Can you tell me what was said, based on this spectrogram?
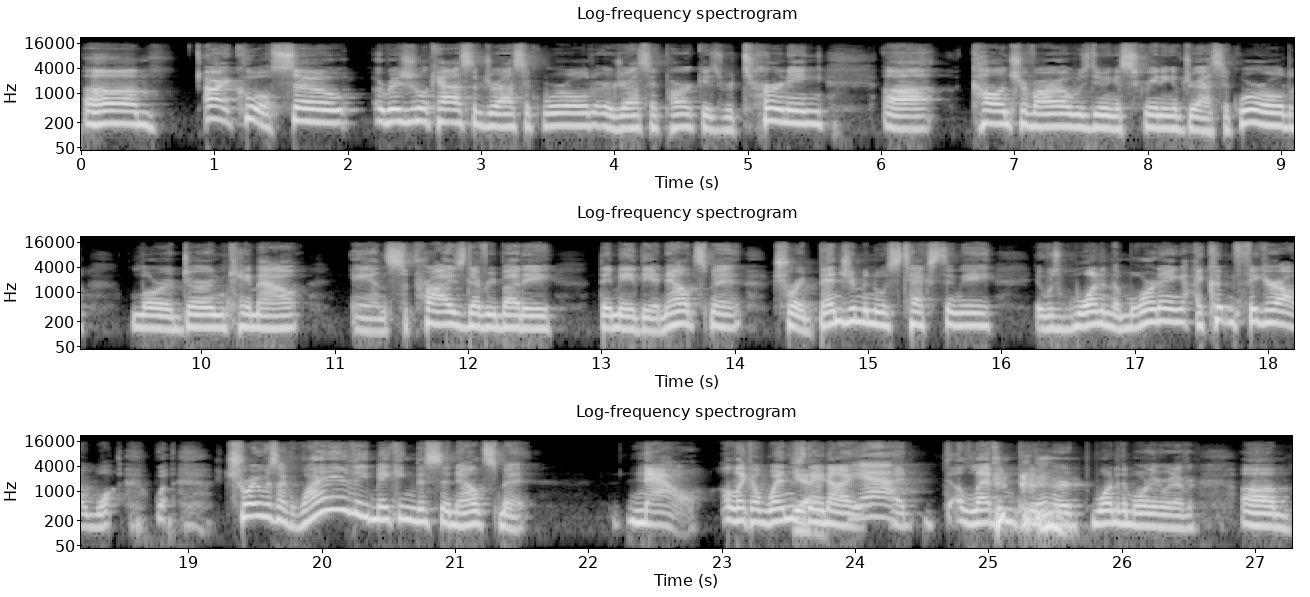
um all right, cool. So original cast of Jurassic World or Jurassic Park is returning. Uh Colin Trevorrow was doing a screening of Jurassic World. Laura Dern came out and surprised everybody. They made the announcement. Troy Benjamin was texting me. It was one in the morning. I couldn't figure out what, what Troy was like. Why are they making this announcement now, like a Wednesday Yeah. night Yeah. at eleven p.m. or one in the morning or whatever? Um,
